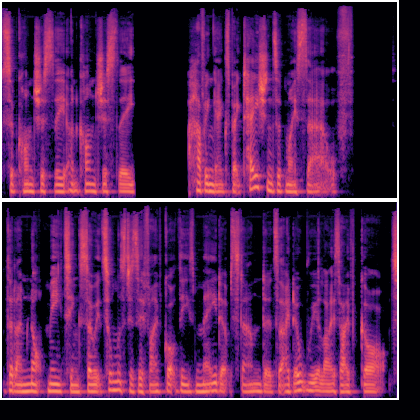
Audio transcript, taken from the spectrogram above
subconsciously unconsciously having expectations of myself that I'm not meeting. So it's almost as if I've got these made up standards that I don't realize I've got.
